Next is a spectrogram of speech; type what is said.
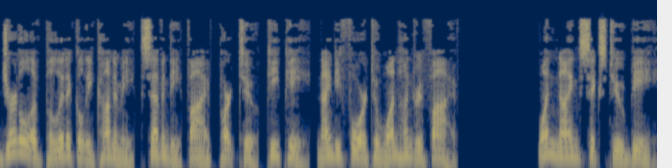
Journal of Political Economy, 70 5, Part 2, pp. 94–105 1962b.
